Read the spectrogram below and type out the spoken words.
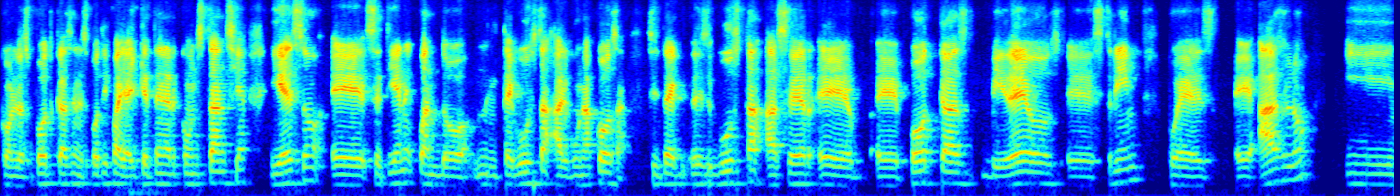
con los podcasts en Spotify, hay que tener constancia y eso se tiene cuando te gusta alguna cosa. Si te gusta hacer podcast, videos, stream, pues hazlo y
